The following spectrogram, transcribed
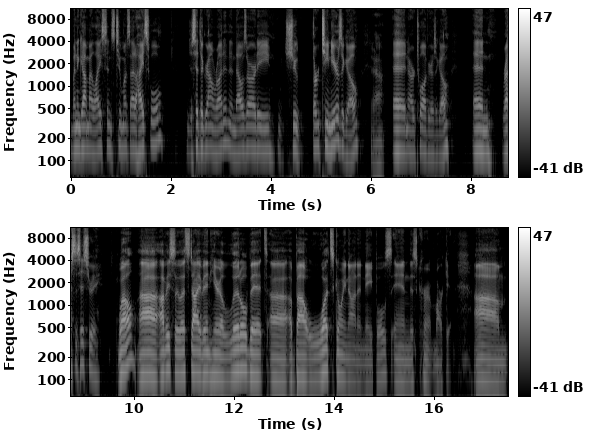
went and got my license two months out of high school, and just hit the ground running. And that was already shoot 13 years ago. Yeah. And or 12 years ago and rest is history. Well, uh, obviously, let's dive in here a little bit uh, about what's going on in Naples and this current market. Um,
